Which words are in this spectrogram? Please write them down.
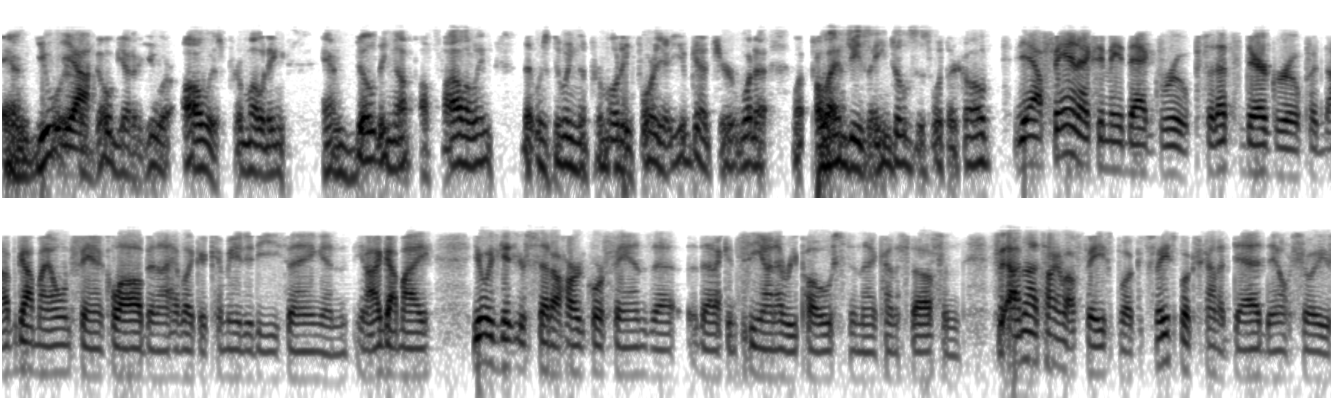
And you were Yeah. a go-getter. You were always promoting and building up a following that was doing the promoting for you. You've got your what a what Palangi's Angels is what they're called. Yeah, fan actually made that group, so that's their group. And I've got my own fan club, and I have like a community thing, and you know, I got my. You always get your set of hardcore fans that that I can see on every post and that kind of stuff. And I'm not talking about Facebook. Facebook's kind of dead. They don't show your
